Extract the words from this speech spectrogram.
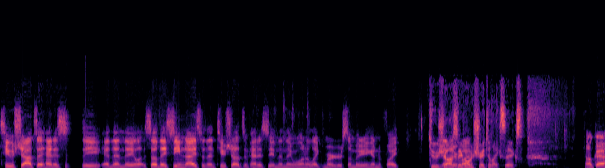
two shots of Hennessy and then they so they seem nice and then two shots of Hennessy and then they want to like murder somebody and get in a fight. Two Is shots. They're going straight to like six. Okay.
